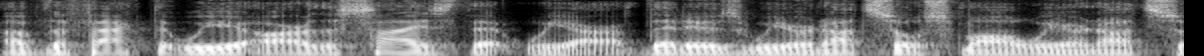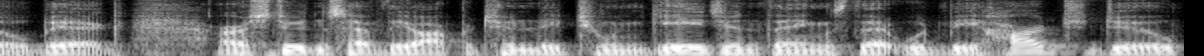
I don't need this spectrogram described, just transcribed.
of the fact that we are the size that we are. That is, we are not so small, we are not so big. Our students have the opportunity to engage in things that would be hard to do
